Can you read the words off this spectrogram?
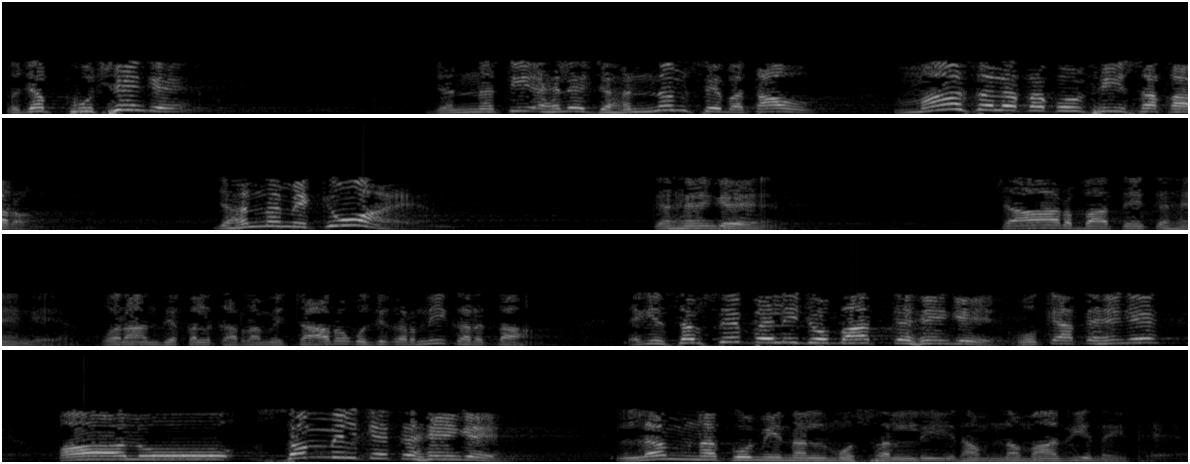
تو جب پوچھیں گے جنتی اہل جہنم سے بتاؤ ماں سلقکم فی سقر؟ جہنم میں کیوں آئے؟ کہیں گے چار باتیں کہیں گے۔ قرآن ذکر کر رہا میں چاروں کو ذکر نہیں کرتا۔ لیکن سب سے پہلی جو بات کہیں گے، وہ کیا کہیں گے؟ قالو سب مل کے کہیں گے، لم نکو من المسلین ہم نمازی نہیں تھے۔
